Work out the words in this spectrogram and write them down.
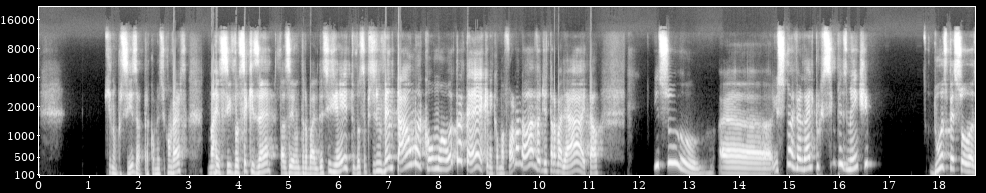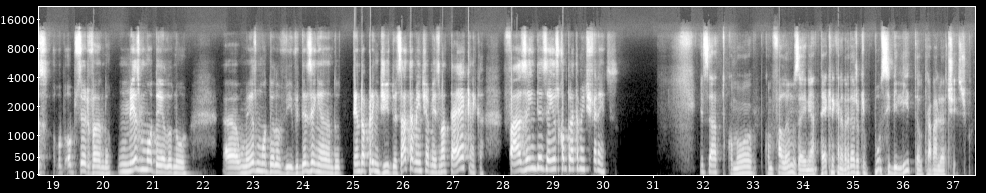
que não precisa para começo de conversa, mas se você quiser fazer um trabalho desse jeito, você precisa inventar uma uma outra técnica, uma forma nova de trabalhar e tal. Isso, uh, isso não é verdade porque simplesmente duas pessoas observando um mesmo modelo no uh, mesmo modelo vivo e desenhando, tendo aprendido exatamente a mesma técnica, fazem desenhos completamente diferentes. Exato, como, como falamos aí, né? a técnica, na verdade, é o que possibilita o trabalho artístico.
